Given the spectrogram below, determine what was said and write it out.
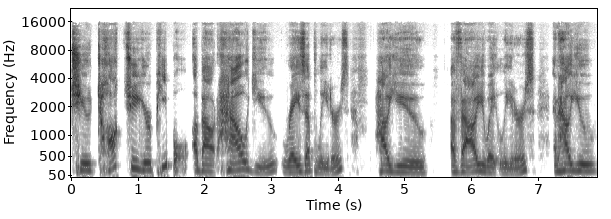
to talk to your people about how you raise up leaders, how you evaluate leaders, and how you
